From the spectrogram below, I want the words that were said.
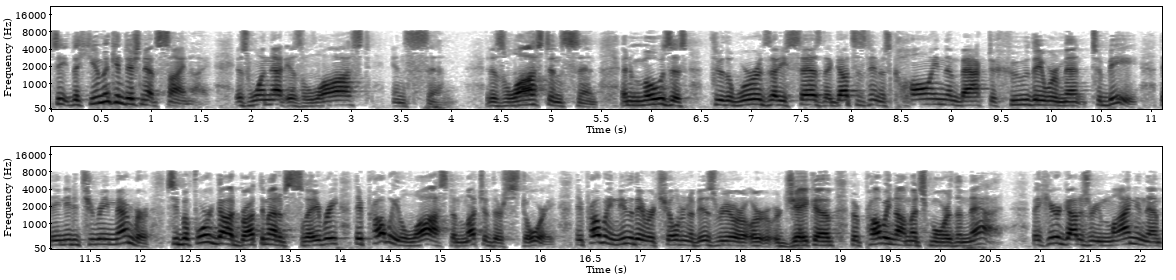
See, the human condition at Sinai is one that is lost in sin. It is lost in sin. And Moses, through the words that he says, that God says to him, is calling them back to who they were meant to be. They needed to remember. See, before God brought them out of slavery, they probably lost much of their story. They probably knew they were children of Israel or, or, or Jacob, but probably not much more than that. But here God is reminding them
